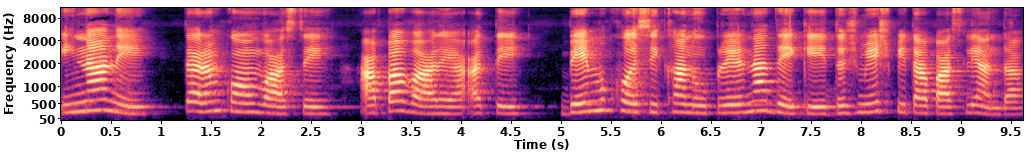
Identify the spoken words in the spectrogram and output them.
ਇਹਨਾਂ ਨੇ ਧਰਮ ਕੌਮ ਵਾਸਤੇ ਆਪਾ ਵਾਰਿਆ ਅਤੇ ਬੇਮੁਖ ਹੋਏ ਸਿੱਖਾਂ ਨੂੰ ਪ੍ਰੇਰਣਾ ਦੇ ਕੇ ਦਸ਼ਮੇਸ਼ ਪਿਤਾ ਪਾਸ ਲਿਆਂਦਾ।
